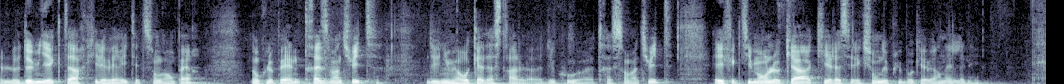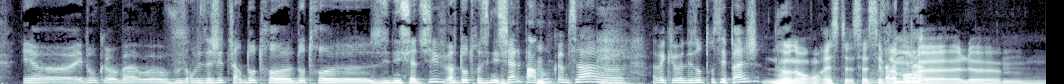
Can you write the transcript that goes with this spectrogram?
le demi-hectare qu'il avait hérité de son grand-père. Donc le PN 1328, du numéro cadastral, du coup, euh, 1328. Et effectivement, le K, qui est la sélection des plus beaux cabernets de l'année. Et, euh, et donc, euh, bah, euh, vous envisagez de faire d'autres d'autres initiatives, euh, d'autres initiales, pardon, comme ça, euh, avec euh, les autres cépages? Non, non, on reste. Ça, Vous c'est vraiment le. le-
